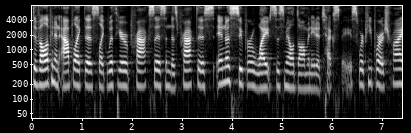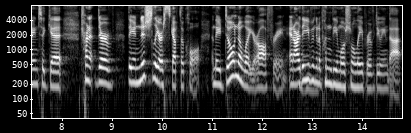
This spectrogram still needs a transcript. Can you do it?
developing an app like this, like with your praxis and this practice in a super white cis male dominated tech space where people are trying to get, trying to, they're, they initially are skeptical and they don't know what you're offering. And are they even gonna put in the emotional labor of doing that?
